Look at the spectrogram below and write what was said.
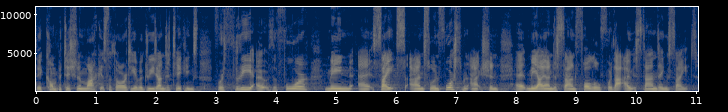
The Competition and Markets Authority have agreed undertakings for three out of the four main uh, sites, and so enforcement action uh, may I understand follow for that outstanding site.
